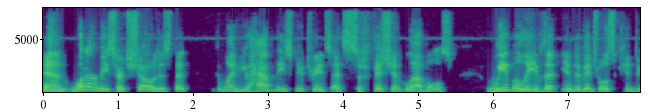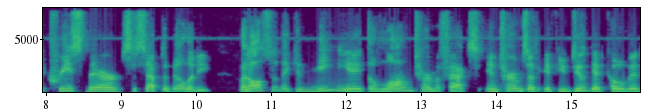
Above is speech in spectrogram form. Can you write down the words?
And what our research showed is that when you have these nutrients at sufficient levels, we believe that individuals can decrease their susceptibility, but also they can mediate the long term effects in terms of if you do get COVID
